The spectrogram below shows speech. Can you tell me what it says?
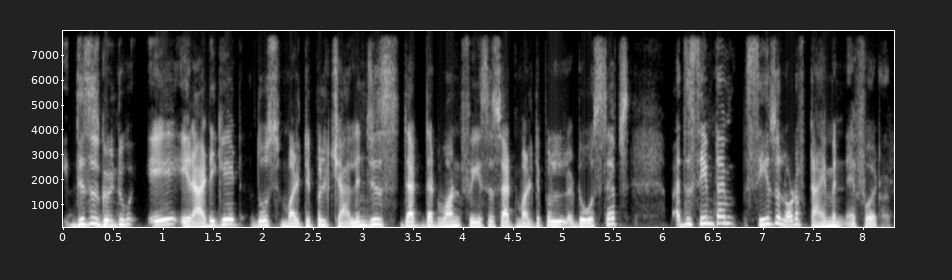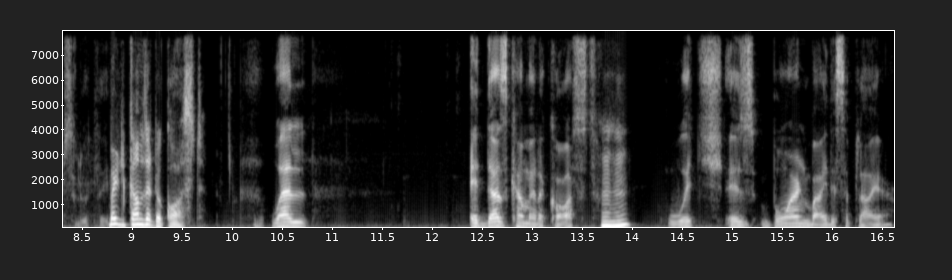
this is going to a eradicate those multiple challenges that that one faces at multiple doorsteps. At the same time, saves a lot of time and effort. Absolutely. But it comes at a cost. Well, it does come at a cost, Mm-hmm. which is borne by the supplier.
